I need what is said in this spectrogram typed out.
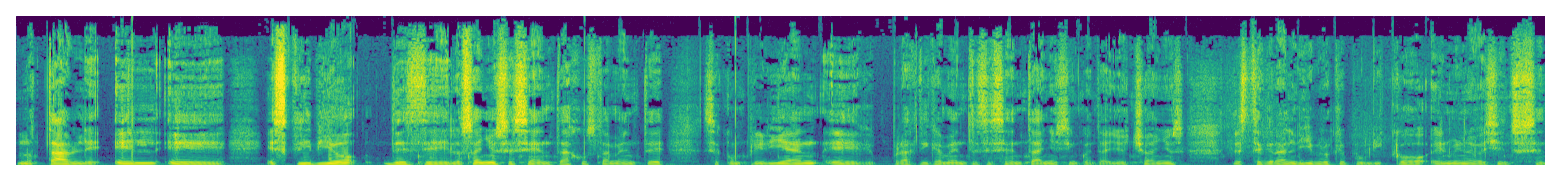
notable. Él escribió desde los años 60, justamente se cumplirían prácticamente 60 años, 58 años, de este gran libro que publicó en 1960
